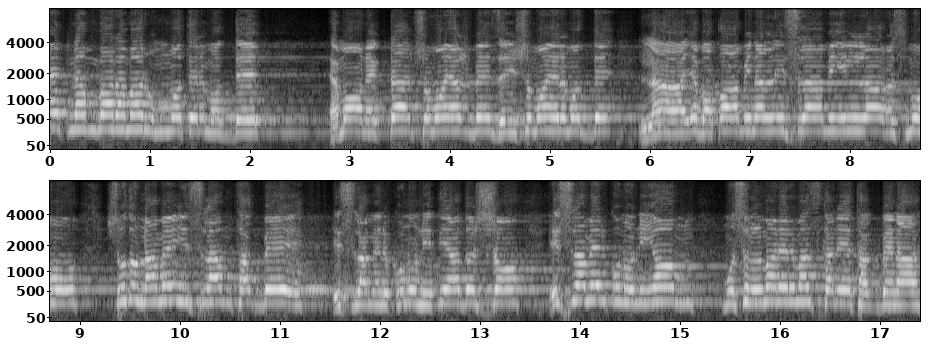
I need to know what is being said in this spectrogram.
এক নাম্বার আমার উম্মতের মধ্যে এমন একটা সময় আসবে যেই সময়ের মধ্যে ইসলামি শুধু নামে ইসলাম থাকবে। ইসলামের কোনো নীতি আদর্শ, ইসলামের কোনো নিয়ম মুসলমানের মাঝখানে থাকবে না।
